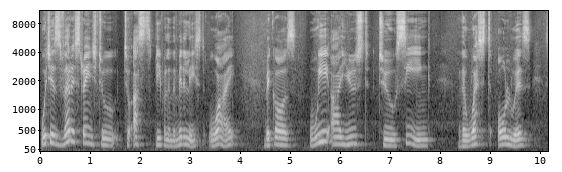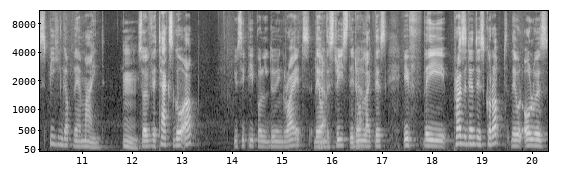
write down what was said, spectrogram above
which is very strange to to us people in the Middle East. Why? Because we are used to seeing the West always speaking up their mind. Mm. So if the tax go up, you see people doing riots. They're Yeah. on the streets. They don't like this. If the president is corrupt, they will always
